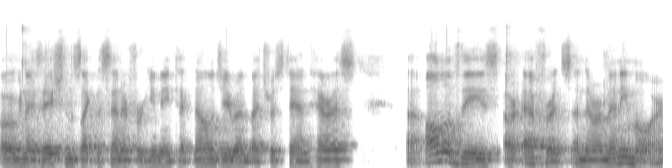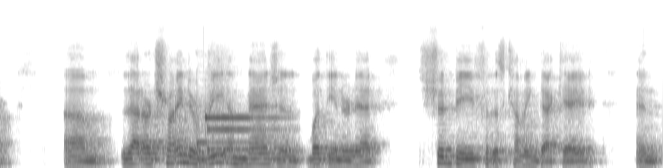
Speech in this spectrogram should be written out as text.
organizations like the Center for Humane Technology run by Tristan Harris. All of these are efforts, and there are many more, um, that are trying to reimagine what the internet should be for this coming decade. And,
